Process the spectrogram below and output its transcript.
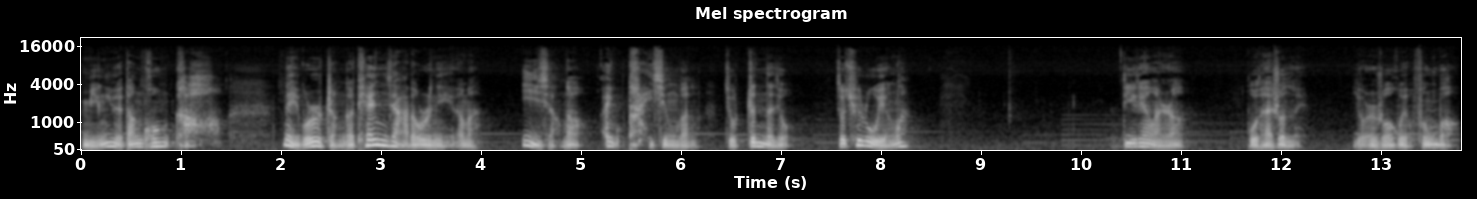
明月当空，靠，那不是整个天下都是你的吗？一想到，哎呦，太兴奋了，就真的就就去露营了。第一天晚上不太顺利，有人说会有风暴。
